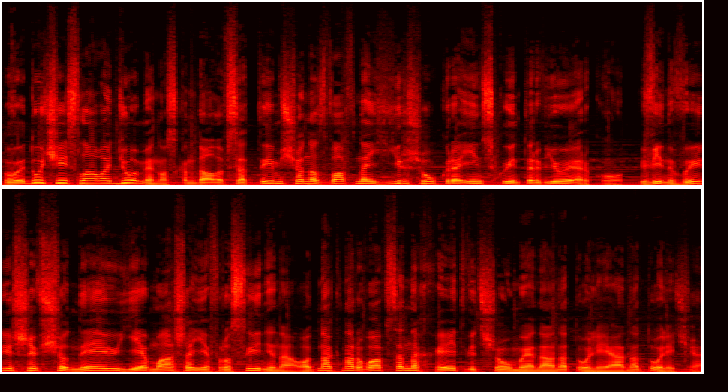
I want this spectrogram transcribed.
Ведучий Слава Дьомін оскандалився тим, що назвав найгіршу українську інтерв'юерку. Він вирішив, що нею є Маша Єфросиніна, однак нарвався на хейт від шоумена Анатолія Анатоліча.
